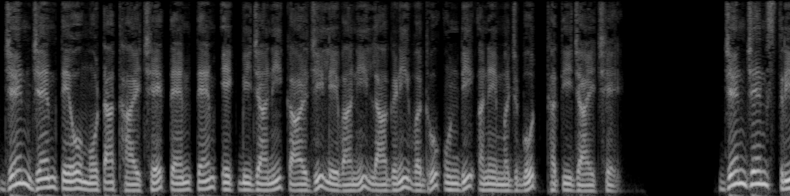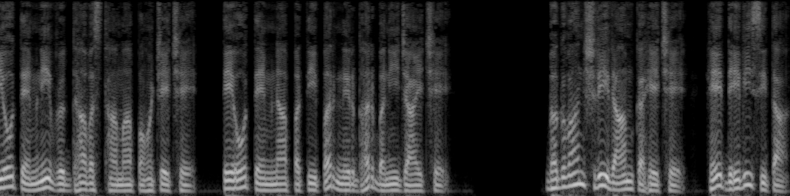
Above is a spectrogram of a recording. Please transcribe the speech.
જેમ જેમ તેઓ મોટા થાય છે તેમ તેમ એકબીજાની કાળજી લેવાની લાગણી વધુ ઊંડી અને મજબૂત થતી જાય છે. જેમ જેમ સ્ત્રીઓ તેમની વૃદ્ધાવસ્થામાં પહોંચે છે તેઓ તેમના પતિ પર નિર્ભર બની જાય છે. ભગવાન શ્રી રામ કહે છે, હે દેવી સીતા,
